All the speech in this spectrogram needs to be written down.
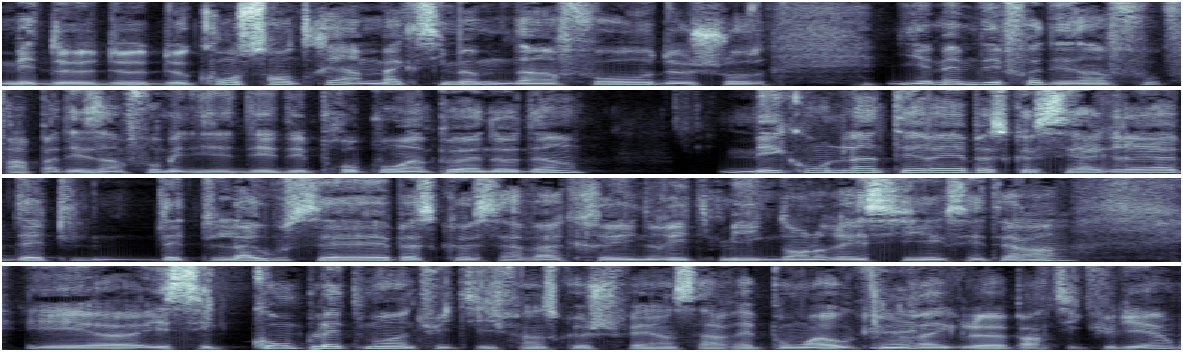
Mais de de, de concentrer un maximum d'infos, de choses. Il y a même des fois des infos, enfin pas des infos, mais des, des, des propos un peu anodins mais qui ont de l'intérêt parce que c'est agréable d'être là où c'est, parce que ça va créer une rythmique dans le récit, etc. Mhm. Et, euh, et c'est complètement intuitif hein, ce que je fais. Hein. Ça répond à aucune Ouais. règle particulière.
